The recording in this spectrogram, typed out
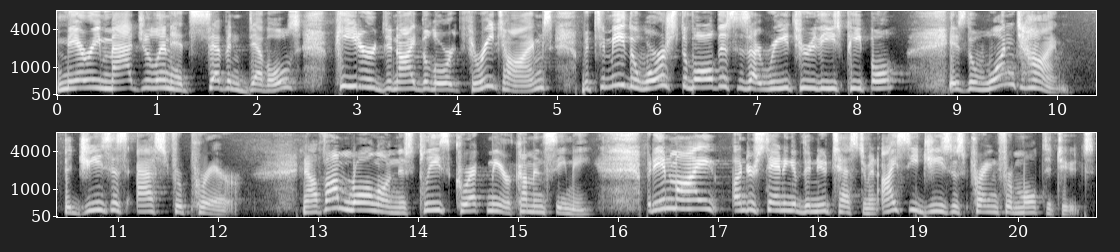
Mary Magdalene had seven devils. Peter denied the Lord three times. But to me, the worst of all this as I read through these people is the one time that Jesus asked for prayer. Now, if I'm wrong on this, please correct me or come and see me. But in my understanding of the New Testament, I see Jesus praying for multitudes.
